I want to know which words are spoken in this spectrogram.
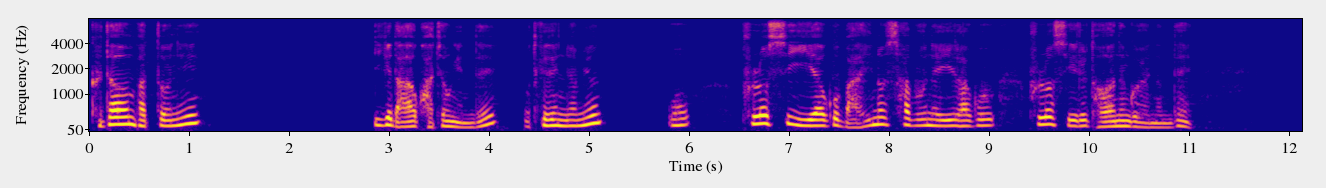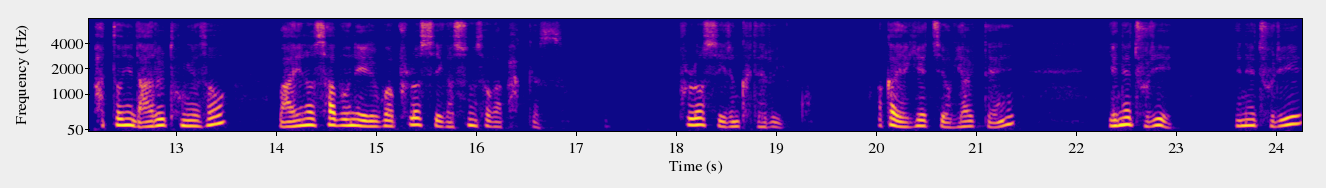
그 다음 봤더니 이게 나 과정인데 어떻게 됐냐면 어, 플러스 2하고 마이너스 4분의 1하고 플러스 1을 더하는 거였는데 봤더니 나를 통해서 마이너스 4분의 1과 플러스 2가 순서가 바뀌었어. 플러스 1은 그대로 있고 아까 얘기했지 여기 할 때 얘네 둘이 얘네 둘이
